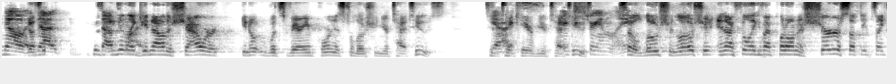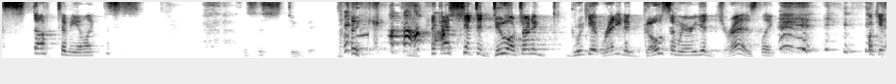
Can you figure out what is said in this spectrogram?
No, That's that Because That's even like getting out of the shower, you know what's very important is to lotion your tattoos to take care of your tattoos. extremely. So lotion, lotion, and I feel like if I put on a shirt or something, it's like stuck to me. I'm like, this is this is stupid. Like, I got shit to do. I'm trying to get ready to go somewhere and get dressed. Like, okay,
